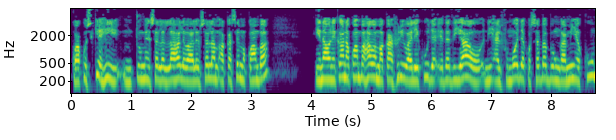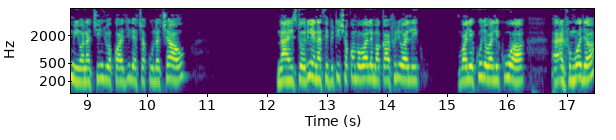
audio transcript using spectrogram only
Kwa kusikia hii mtume salallahu alih waalihi wasallam akasema kwamba inaonekana kwamba hawa makafiri walikuja idadi yao ni elfu moja kwa sababu ngamia kumi wanachinjwa kwa ajili ya chakula chao. Na historia inathibitisha kwamba wale makafiri walikuja wali walikuwa uh, elfu moja.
